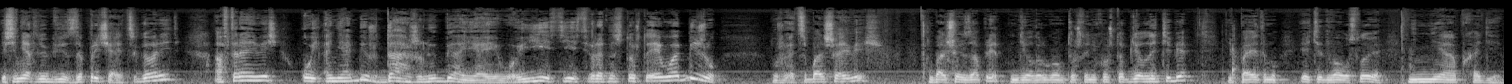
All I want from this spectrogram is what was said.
Если нет любви, запрещается говорить. А вторая вещь, ой, а не обижу, даже любя я его. И есть, есть вероятность того, что я его обижу. Уже это большая вещь. Большой запрет, не делай другому то, что не хочешь, чтобы делали тебе. И поэтому эти два условия необходимы.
